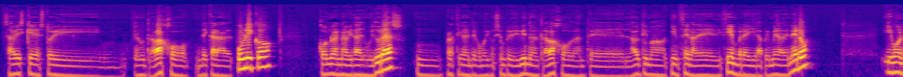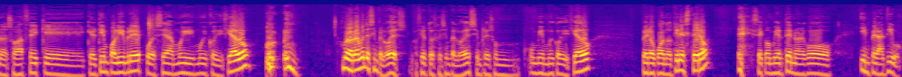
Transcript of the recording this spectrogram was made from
Sabéis que estoy en un trabajo de cara al público, con unas navidades muy duras, prácticamente, como digo, siempre viviendo en el trabajo durante la última quincena de diciembre y la primera de enero. Y bueno, eso hace que, el tiempo libre pues sea muy, muy codiciado. bueno, realmente siempre lo es. Lo cierto es que siempre lo es, siempre es un, bien muy codiciado. Pero cuando tienes cero, se convierte en algo imperativo.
